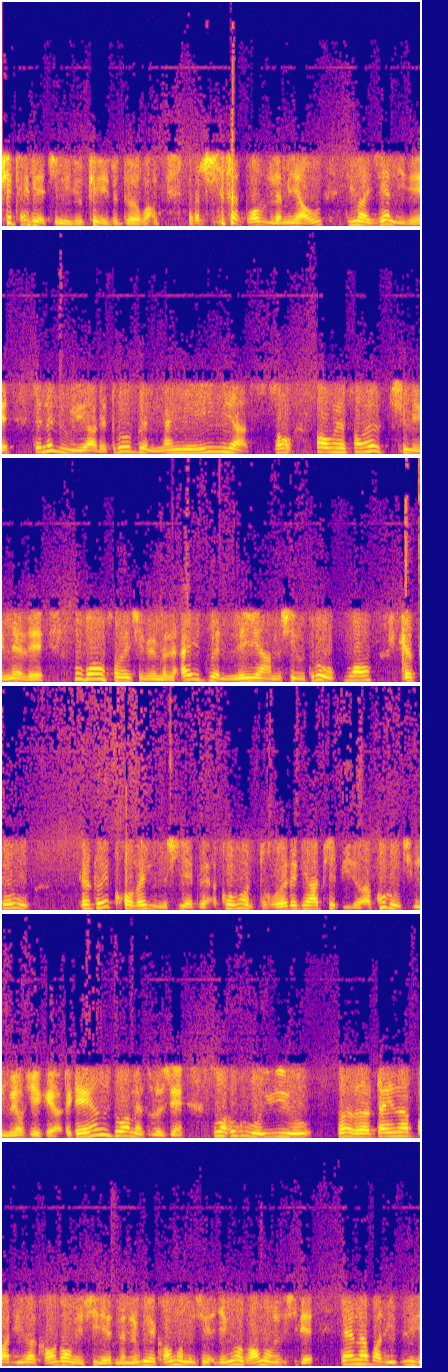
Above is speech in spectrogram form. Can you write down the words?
ဖြစ်တဲ့အခြေအနေတွေဖြစ်နေလို့ပြောပါမယ်။ဆက်ပေါ်လို့လည်းမရဘူးဒီမှာရက်နေတယ်တနေ့လူတွေကလည်းသူတို့အတွက်နိုင်ငံရေးရ ဆောင်ပေါ်ဝင်ဆောင်ရွက်ချင်နေတယ်လေပူပေါင်းဆောင်ရွက်ချင်နေတယ်လေအဲ့ဒီအတွက်နေရမရှိဘူးသူတို့ပူပေါင်းလက်တွဲလက်တွဲခေါ်မဲ့ယူမရှိတဲ့အတွက်အကုန်လုံးတကွဲတပြားဖြစ်ပြီးတော့အခုလိုချင်းမျိုးရှိခဲ့တာတကယ်တော့မယ်ဆိုလို့ရှိရင်သူကအခုကိုကြီးကိုနော်တိုင်းသားပါတီကခေါင်းဆောင်တွေရှိတယ်လူမျိုးခေါင်းဆောင်တွေရှိတယ်အရင်ကခေါင်းဆောင်တွေရှိတယ်တိုင်းသားပါတီတွေတ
